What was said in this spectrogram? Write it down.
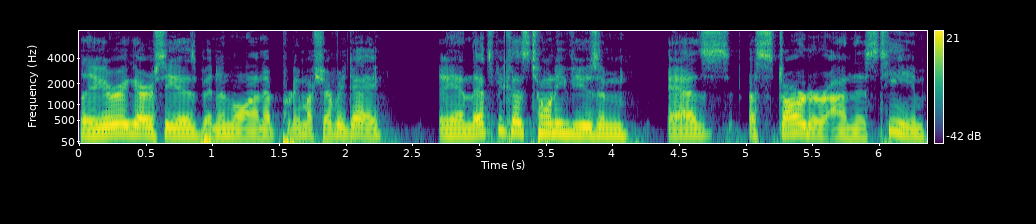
Leury Garcia has been in the lineup pretty much every day, and that's because Tony views him as a starter on this team.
